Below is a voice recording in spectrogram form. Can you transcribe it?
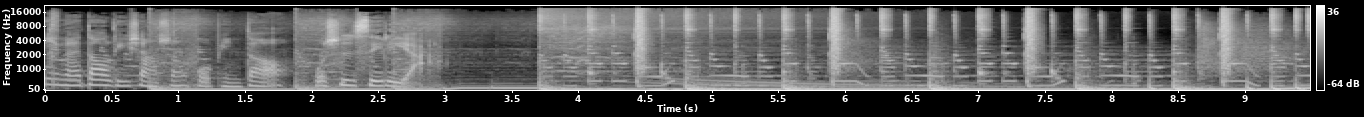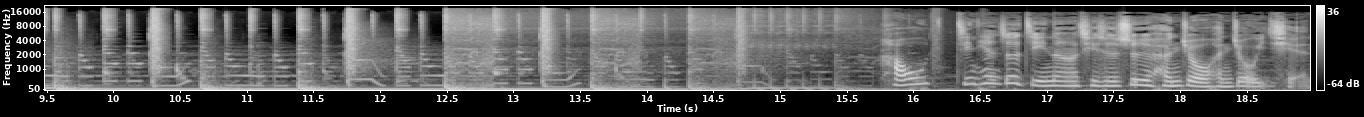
迎来到理想生活频道，我是 Celia。好，今天这集呢，其实是很久很久以前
